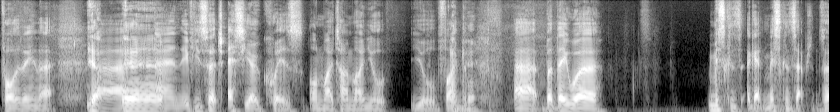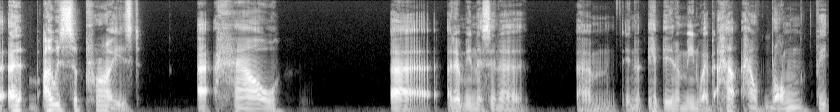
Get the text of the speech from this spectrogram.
followed any of that. Yeah, Uh, yeah, yeah, yeah. And if you search SEO quiz on my timeline, you'll you'll find them. Uh, but they were miscon- again misconceptions. Uh, I was surprised at how. Uh, I don't mean this in a um, in a, in a mean way, but how, how wrong they,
